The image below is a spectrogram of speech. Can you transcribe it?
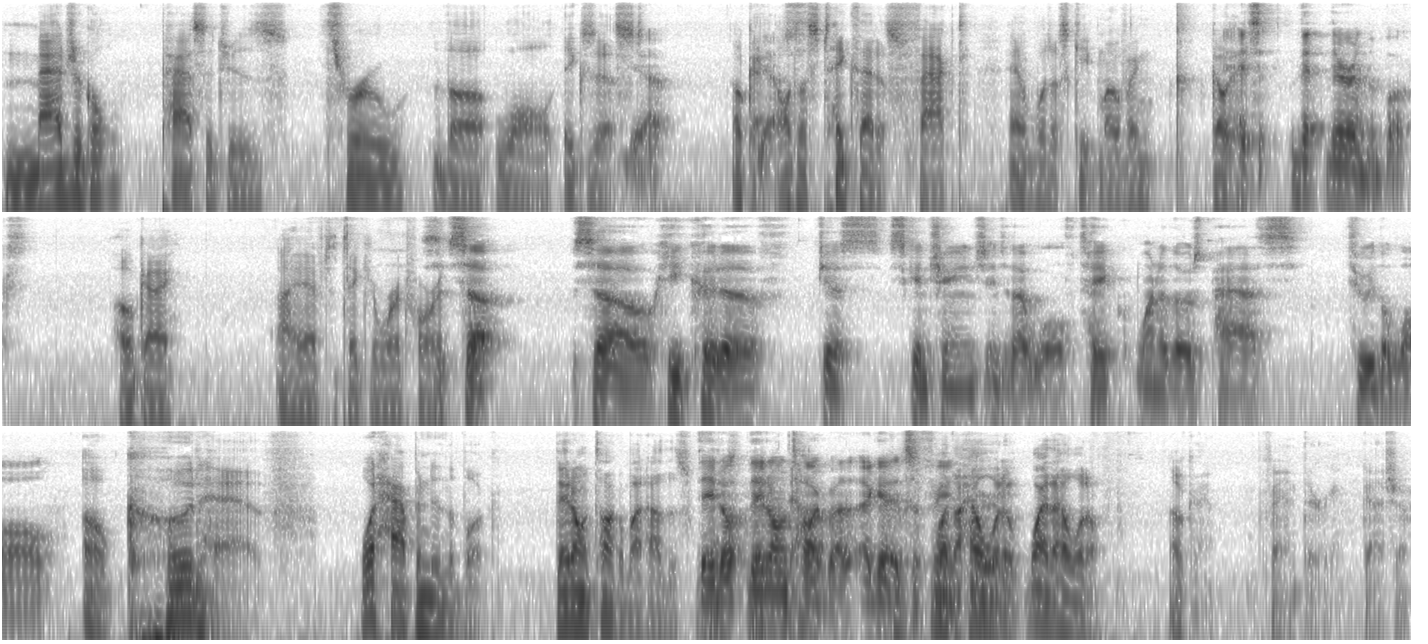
Magical passages through the wall exist. yeah. Okay, I'll just take that as fact, and we'll just keep moving. Go ahead. It's they're in the books. Okay. I have to take your word for it. So, so he could have just skin changed into that wolf, take one of those paths through the wall. Oh, could have. What happened in the book? They don't talk about how this. They don't. They don't down. talk about it. Again, it's a fan Why the hell theory. would it? Why the hell would it? Okay, fan theory. Gotcha.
